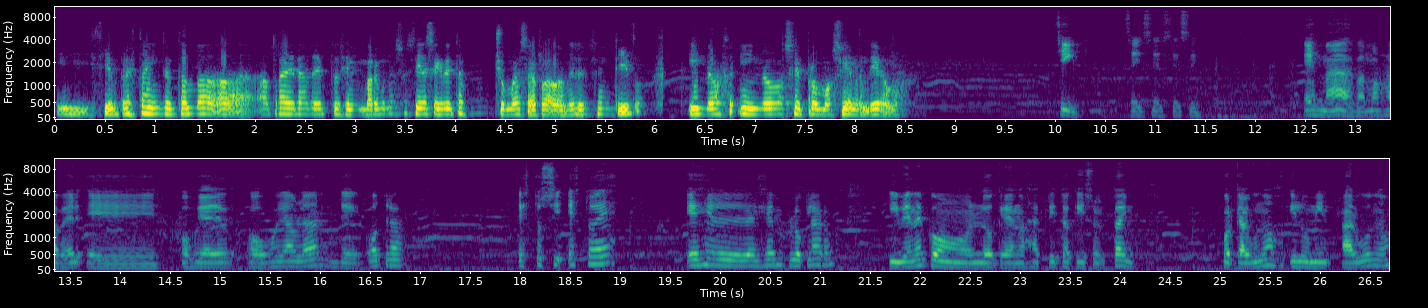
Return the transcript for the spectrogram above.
y siempre están intentando atraer adeptos. Sin embargo, una sociedad secreta es mucho más cerrada en ese sentido y no, y no se promocionan, digamos. Sí, sí, sí, sí, sí. Es más, vamos a ver, eh, os, voy a, os voy a hablar de otra... Esto sí, esto es, es el ejemplo claro y viene con lo que nos ha escrito aquí Time porque algunos, algunos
